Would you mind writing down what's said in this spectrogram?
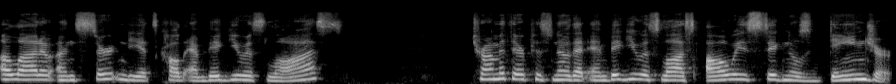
a lot of uncertainty, it's called ambiguous loss. Trauma therapists know that ambiguous loss always signals danger.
